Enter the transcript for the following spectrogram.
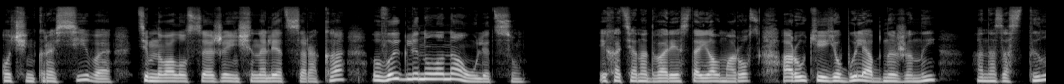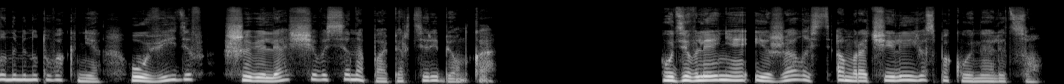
Очень красивая, темноволосая женщина лет сорока выглянула на улицу. И хотя на дворе стоял мороз, а руки ее были обнажены, она застыла на минуту в окне, увидев шевелящегося на паперте ребенка. Удивление и жалость омрачили ее спокойное лицо.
